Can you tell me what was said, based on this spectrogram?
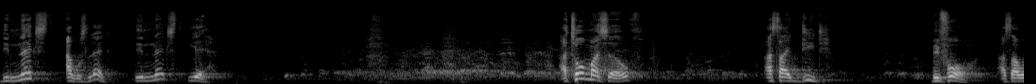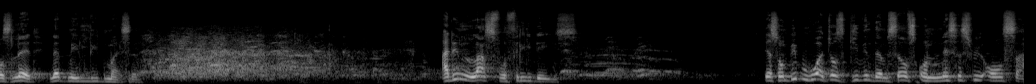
The next, I was led. The next year, I told myself, as I did before, as I was led, let me lead myself. I didn't last for three days. There's some people who are just giving themselves unnecessary ulcer.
